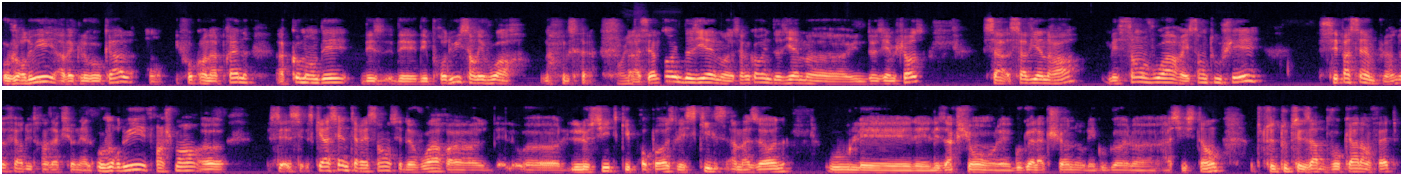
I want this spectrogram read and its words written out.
Aujourd'hui, avec le vocal, il faut qu'on apprenne à commander des, des, des produits sans les voir. c'est encore une deuxième, c'est encore une deuxième, euh, une deuxième chose. Ça, ça viendra, mais sans voir et sans toucher, c'est pas simple hein, de faire du transactionnel. Aujourd'hui, franchement, euh, ce qui est assez intéressant, c'est de voir euh, euh, le site qui propose les skills Amazon ou les, actions, les Google Actions ou les Google Assistants, toutes ces apps vocales en fait,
